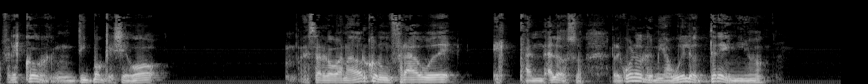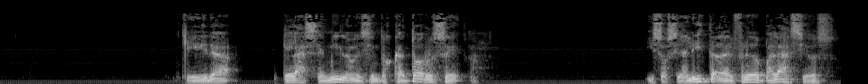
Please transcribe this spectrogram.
Fresco, un tipo que llegó a ser gobernador con un fraude escandaloso. Recuerdo que mi abuelo Treño, que era clase 1914 y socialista de Alfredo Palacios,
